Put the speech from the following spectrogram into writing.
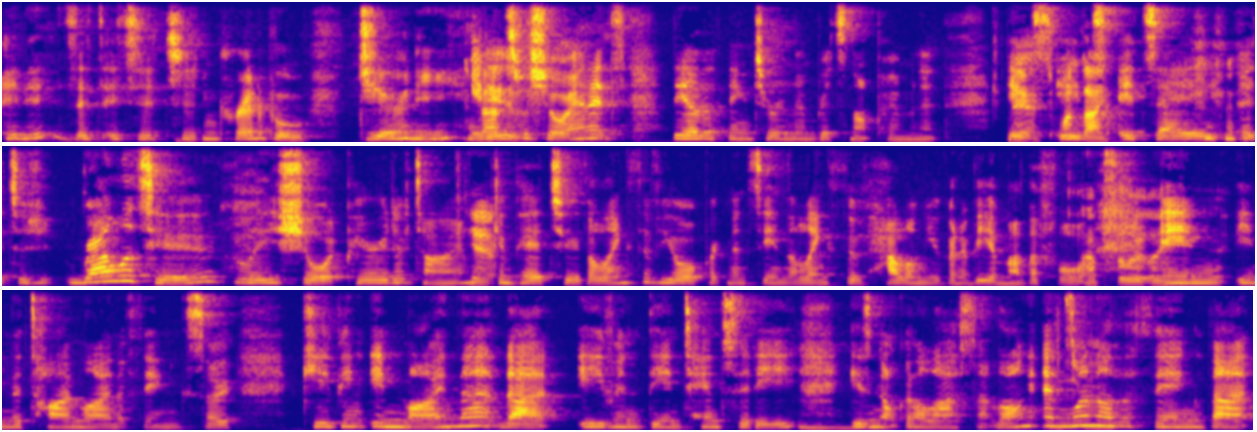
It is. It's it's it's an incredible journey. It that's is. for sure. And it's the other thing to remember. It's not permanent. Yeah, It's one it's, day. It's a it's a relatively short period of time Yeah. compared to the length of your pregnancy and the length of how long you're going to be a mother for Absolutely. in in the timeline of things. So keeping in mind that that even the intensity Mm. is not going to last that long. And That's one right. other thing that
